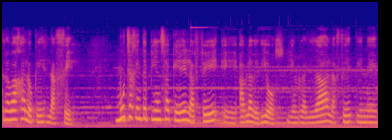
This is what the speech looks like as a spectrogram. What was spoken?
trabaja lo que es la fe. Mucha gente piensa que la fe eh, habla de Dios y en realidad la fe tiene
